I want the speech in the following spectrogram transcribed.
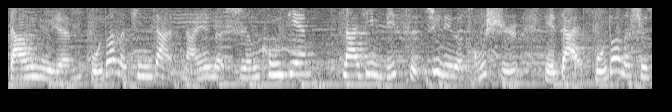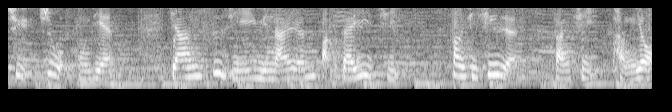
当女人不断的侵占男人的私人空间，拉近彼此距离的同时，也在不断的失去自我空间，将自己与男人绑在一起，放弃亲人，放弃朋友，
